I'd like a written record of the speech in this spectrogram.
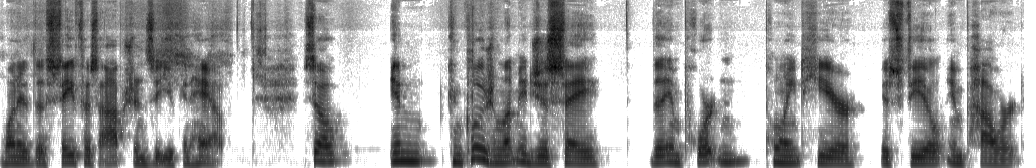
one of the safest options that you can have. So, in conclusion, let me just say the important point here is feel empowered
